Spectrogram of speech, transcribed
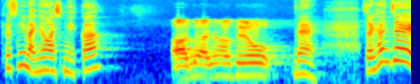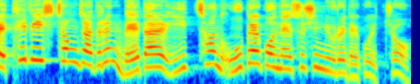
교수님 안녕하십니까? 아, 네, 안녕하세요. 네. 자, 현재 TV 시청자들은 매달 2,500원의 수신료를 내고 있죠.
